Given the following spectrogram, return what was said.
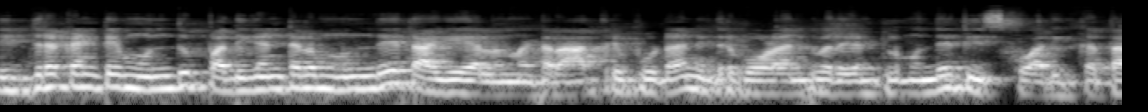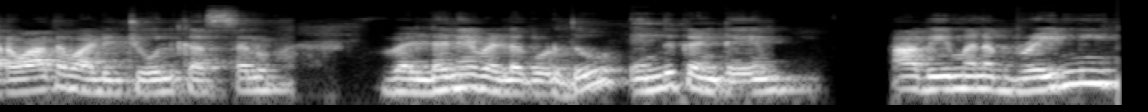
నిద్ర కంటే ముందు పది గంటల ముందే తాగేయాలన్నమాట. రాత్రిపూట నిద్రపోవడానికి పది గంటల ముందే తీసుకోవాలి. ఇంకా తర్వాత వాడి జోలికి అస్సలు వెళ్ళనే వెళ్ళకూడదు. ఎందుకంటే అవి మన బ్రెయిన్ని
